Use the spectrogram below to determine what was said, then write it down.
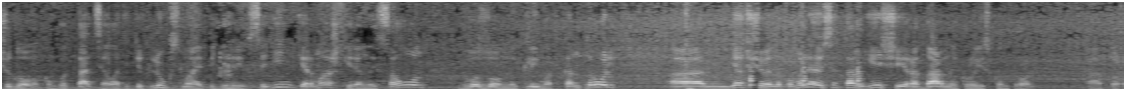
чудово. Комплектація Latitude Lux має підігрів сидінь, кермаш, шкіряний салон, двозонний клімат-контроль. А, якщо я не помиляюся, там є ще й радарний круїз-контроль. Тож,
